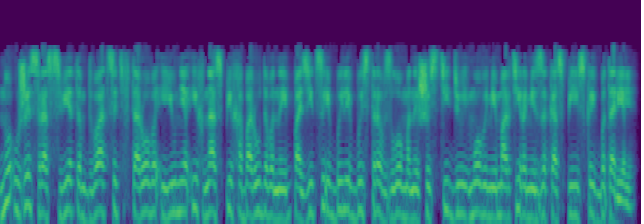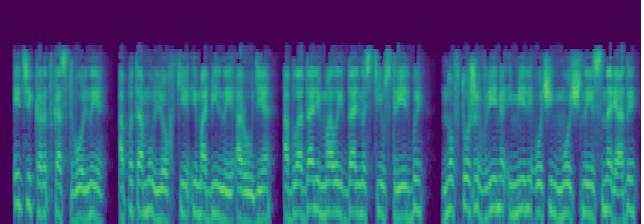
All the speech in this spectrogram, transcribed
Но уже с рассветом 22 июня их наспех оборудованные позиции были быстро взломаны 6-дюймовыми мортирами за Каспийской батареи. Эти короткоствольные, а потому легкие и мобильные орудия, обладали малой дальностью стрельбы, но в то же время имели очень мощные снаряды,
